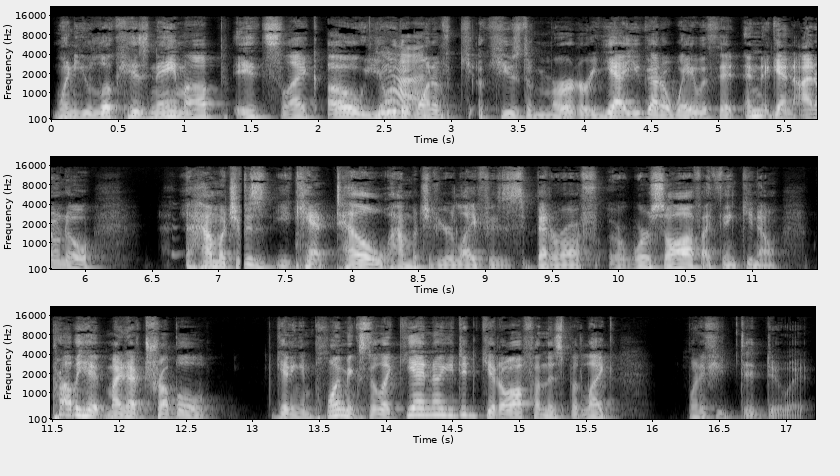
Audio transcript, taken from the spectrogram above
when you look his name up, it's like, oh, you're Yeah. the one of accused of murder. Yeah, you got away with it. And again, I don't know how much of his you can't tell how much of your life is better off or worse off. I think you know probably ha- might have trouble getting employment because they're like, yeah, no, you did get off on this, but like, what if you did do it?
